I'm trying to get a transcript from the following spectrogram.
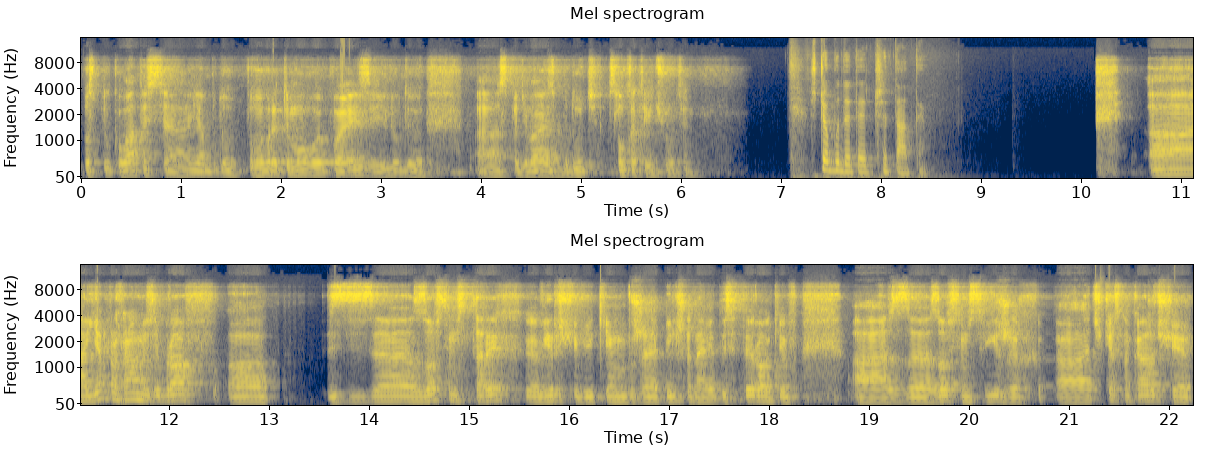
поспілкуватися. Я буду поговорити мовою поезії. Люди а, сподіваюсь, будуть слухати і чути. Що будете читати? А, я програму зібрав. З зовсім старих віршів, яким вже більше навіть 10 років, а з зовсім свіжих, чесно кажучи,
